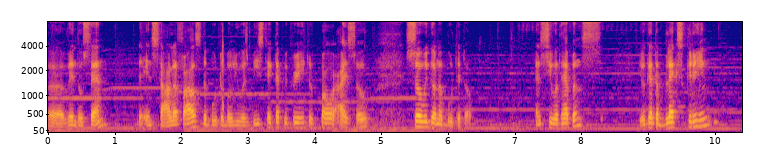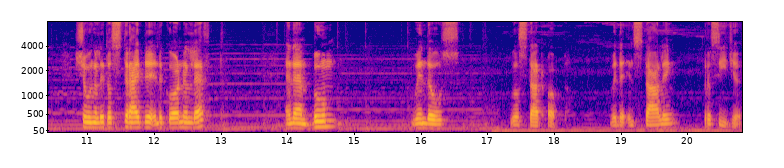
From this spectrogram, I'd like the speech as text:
uh, Windows 10 the installer files the bootable USB stick that we created with Power ISO so we're gonna boot it up and see what happens. You'll get a black screen showing a little stripe there in the corner left. And then boom Windows will start up with the installing procedure.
